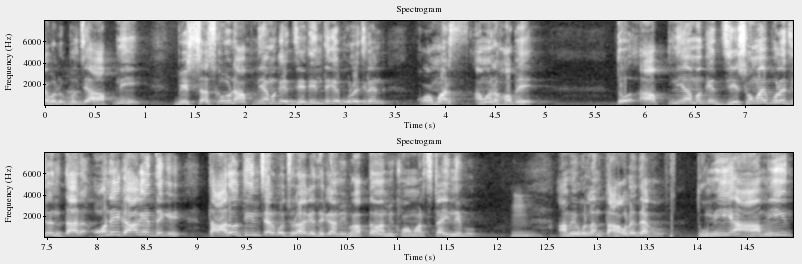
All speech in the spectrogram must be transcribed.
সাবজেক্টটা বলো বলছে আপনি বিশ্বাস করুন আপনি আমাকে যেদিন থেকে বলেছিলেন কমার্স আমার হবে তো আপনি আমাকে যে সময় বলেছিলেন তার অনেক আগে থেকে তারও তিন চার বছর আগে থেকে আমি ভাবতাম আমি কমার্সটাই নেব। আমি বললাম তাহলে দেখো তুমি আমি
